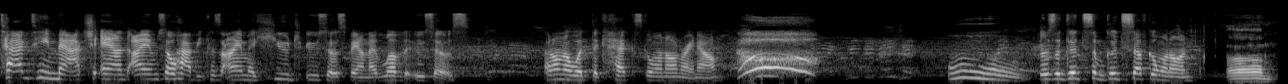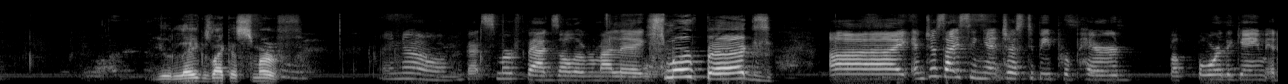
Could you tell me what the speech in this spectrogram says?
tag team match, and I am so happy because I am a huge Usos fan. I love the Usos. I don't know what the heck's going on right now. Ooh, there's a good some good stuff going on. Um, your legs like a Smurf. I know. I got Smurf bags all over my legs. Smurf bags. I am just icing it just to be prepared before the game. It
